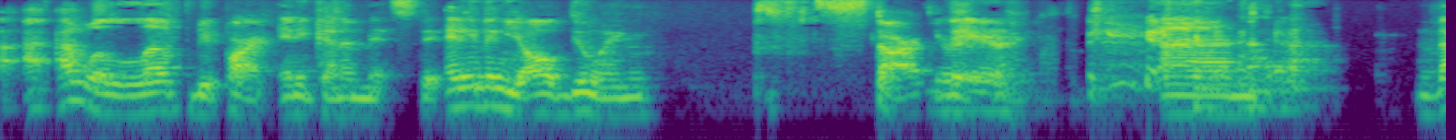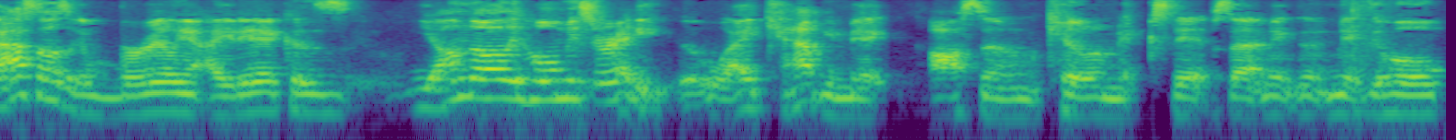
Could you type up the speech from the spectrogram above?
I, I would love to be part of any kind of mixtape. Anything y'all doing, start You're there. And- That sounds like a brilliant idea because y'all know all the homies already. Why can't we make awesome killer mixtapes that make make the whole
